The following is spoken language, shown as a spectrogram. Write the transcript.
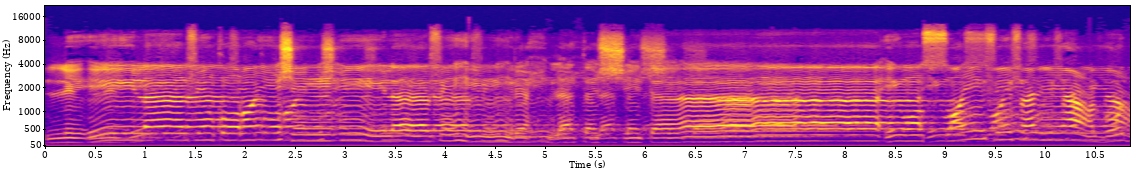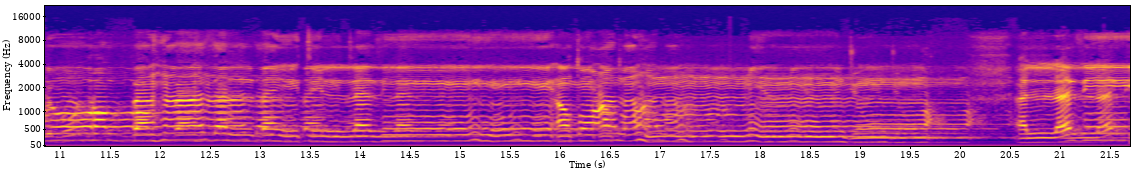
لإيلاف قريش إيلافهم رحلة الشتاء. والصيف فليعبدوا رب هذا البيت الذي أطعمهم من جوع. الذي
